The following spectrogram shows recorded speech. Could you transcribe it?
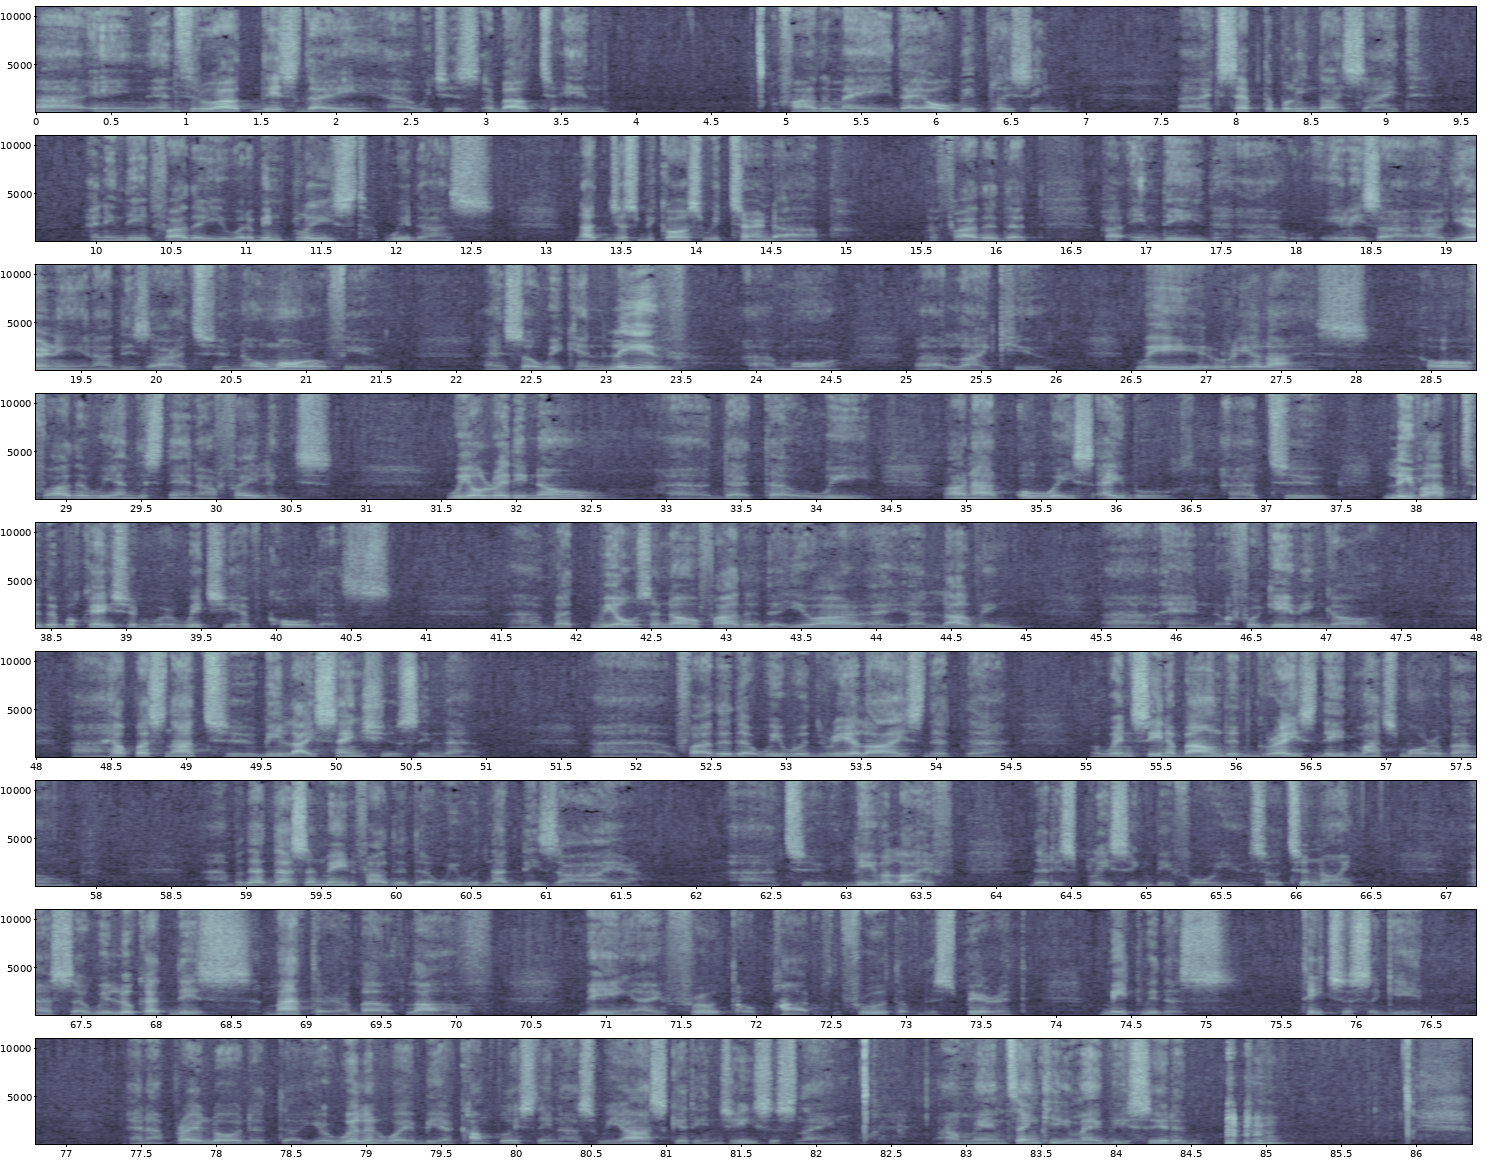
uh, in, and throughout this day, uh, which is about to end, Father, may they all be pleasing, uh, acceptable in thy sight. And indeed, Father, you would have been pleased with us, not just because we turned up, but Father, that uh, indeed uh, it is our, our, yearning and our desire to know more of you. And so we can live uh, more uh, like you. We realize, oh, Father, we understand our failings. We already know uh, that uh, we are not always able to live up to the vocation where which you have called us. Uh, but we also know, Father, that you are a, a loving uh, and forgiving God. Uh, help us not to be licentious in that. Uh, Father, that we would realize that uh, when sin abounded, grace did much more abound. Uh, but that doesn't mean, Father, that we would not desire to live a life that is pleasing before you. So tonight, as uh, we look at this matter about love being a fruit or part of the fruit of the Spirit, meet with us, teach us again. And I pray, Lord, that uh, your will and way be accomplished in us. We ask it in Jesus' name. Amen. Thank you. You may be seated.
